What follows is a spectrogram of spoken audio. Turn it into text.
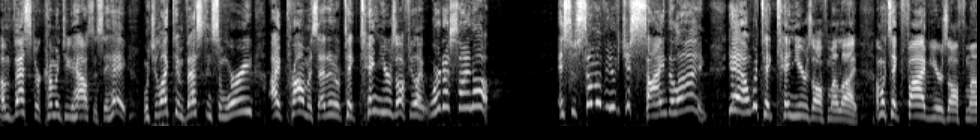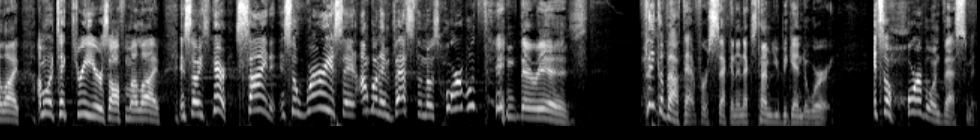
investor come into your house and say, hey, would you like to invest in some worry? I promise that it'll take 10 years off your life. Where do I sign up? And so some of you have just signed a line. Yeah, I'm going to take 10 years off my life. I'm going to take five years off my life. I'm going to take three years off my life. And so he's here, sign it. And so worry is saying, I'm going to invest the most horrible thing there is. Think about that for a second the next time you begin to worry. It's a horrible investment.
